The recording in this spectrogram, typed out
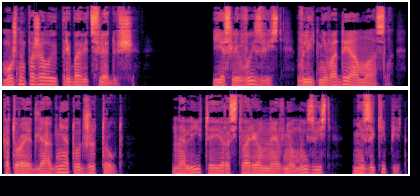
Можно, пожалуй, прибавить следующее. Если в известь влить не воды, а масло, которое для огня тот же труд, налитая и растворенная в нем известь не закипит.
